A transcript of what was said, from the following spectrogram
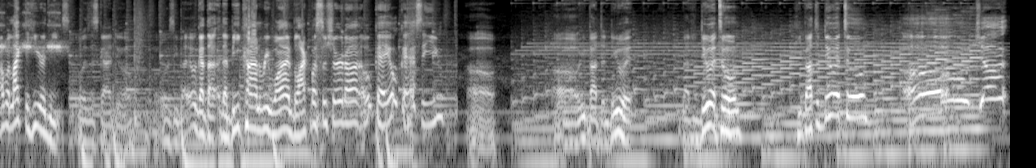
I would like to hear these. What is this guy doing? What was he about? Oh, got the, the Be Kind Rewind Blockbuster shirt on. Okay, okay, I see you. Uh oh Oh, he about to do it. About to do it to him. He about to do it to him. Oh, John.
